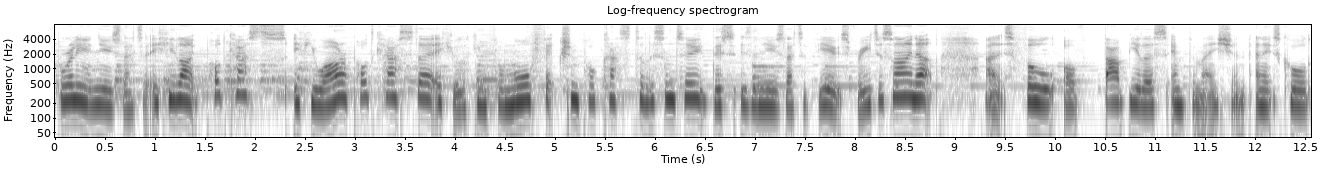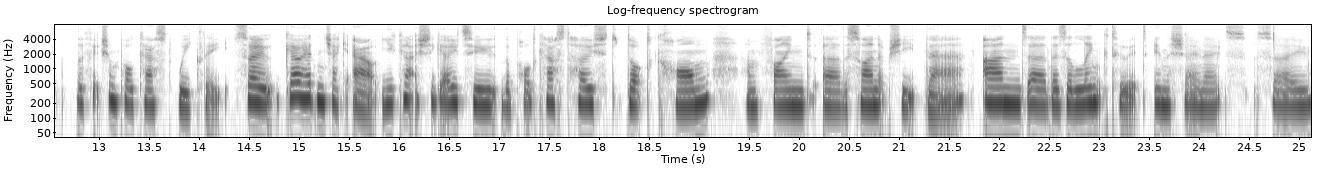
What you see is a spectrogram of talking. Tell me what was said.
brilliant newsletter. If you like podcasts, if you are a podcaster, if you're looking for more fiction podcasts to listen to, this is the newsletter for you. It's free to sign up and it's full of fabulous information and it's called the Fiction Podcast Weekly. So go ahead and check it out. You can actually go to thepodcasthost.com and find uh, the sign up sheet there. And uh, there's a link to it in the show notes. So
